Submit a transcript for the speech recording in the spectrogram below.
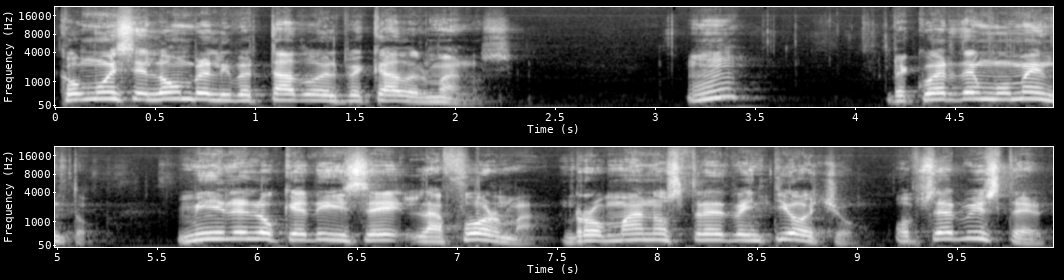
¿Cómo es el hombre libertado del pecado, hermanos? ¿Mm? Recuerde un momento. Mire lo que dice la forma, Romanos 3:28. Observe usted,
